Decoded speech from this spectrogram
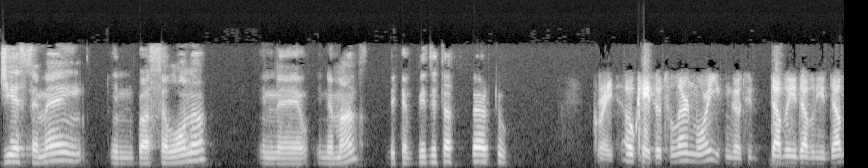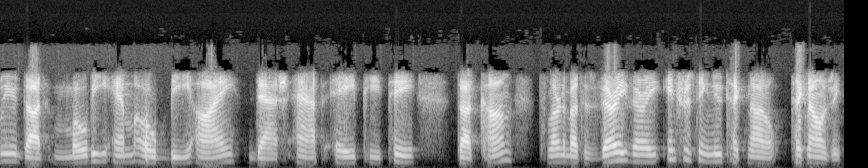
GSMA in Barcelona in a, in a month. They can visit us there too. Great. Okay, so to learn more, you can go to www.mobi.app.com to learn about this very, very interesting new techno- technology.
